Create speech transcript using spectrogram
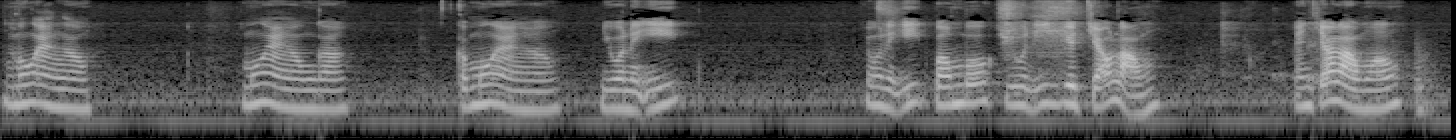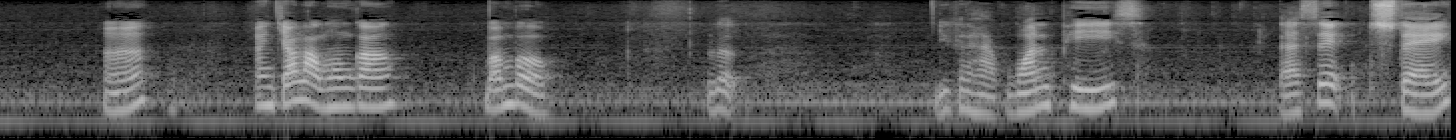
Muốn ăn không? Muốn ăn không con? Có muốn ăn không? You wanna eat? You wanna eat, Bumble? You wanna eat your cháo lòng? Ăn cháo lòng không? Hả? Ăn cháo lòng không con? Bumble. Look. You can have one piece. That's it. Stay.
